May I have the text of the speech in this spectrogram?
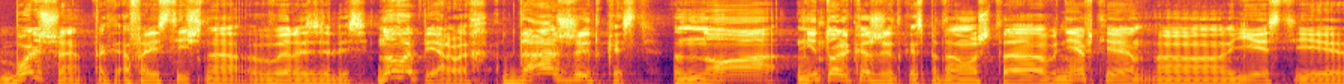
больше, так афористично выразились. Ну, во-первых, да, жидкость, но не только жидкость, потому что в нефти э, есть и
